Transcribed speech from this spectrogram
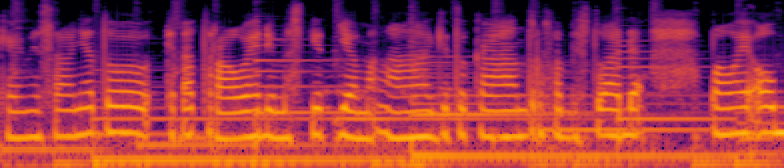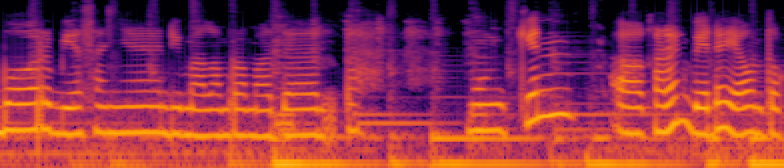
Kayak misalnya tuh kita teraweh di masjid jamaah gitu kan. Terus habis itu ada pawai obor biasanya di malam Ramadan. Entah mungkin uh, kalian beda ya untuk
